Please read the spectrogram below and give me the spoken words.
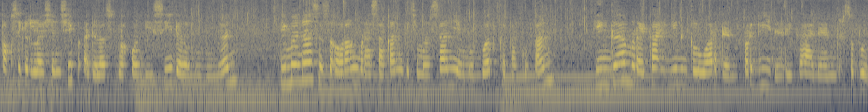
Toxic relationship adalah sebuah kondisi dalam hubungan di mana seseorang merasakan kecemasan yang membuat ketakutan hingga mereka ingin keluar dan pergi dari keadaan tersebut.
